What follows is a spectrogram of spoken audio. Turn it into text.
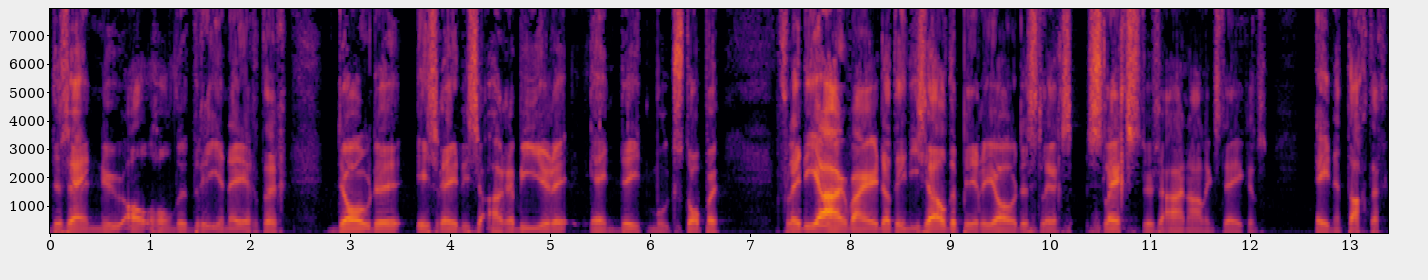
Er zijn nu al 193 dode Israëlische Arabieren en dit moet stoppen. Verleden jaar waren dat in diezelfde periode slechts, slechts tussen aanhalingstekens 81.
